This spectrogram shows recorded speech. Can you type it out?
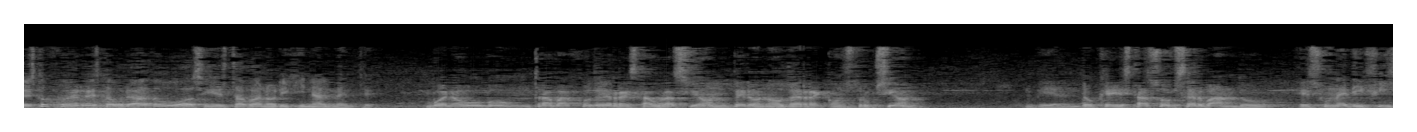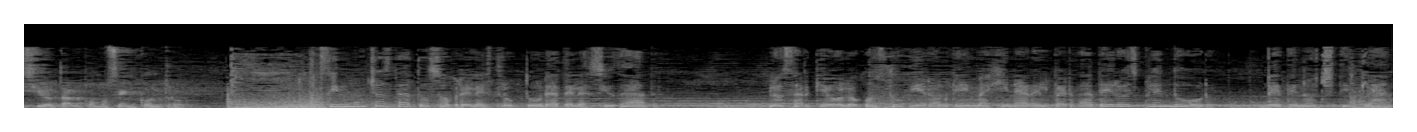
¿Esto fue restaurado o así estaban originalmente? Bueno, hubo un trabajo de restauración, pero no de reconstrucción. Bien. Lo que estás observando es un edificio tal como se encontró. Sin muchos datos sobre la estructura de la ciudad, los arqueólogos tuvieron que imaginar el verdadero esplendor de Tenochtitlán.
